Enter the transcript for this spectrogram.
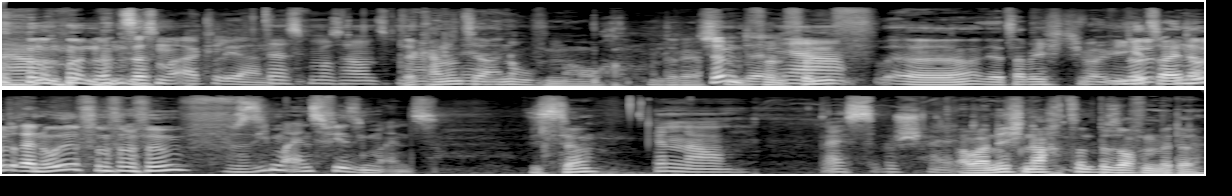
Ja, und uns das mal erklären. das muss er uns mal Der kann uns ja erklären. anrufen auch. Unter der Stimmt, 555. Äh, jetzt habe ich, wie geht's weiter? 030 555 71471. Siehst du? Genau. Weißt du Bescheid. Aber nicht nachts und besoffen, bitte.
